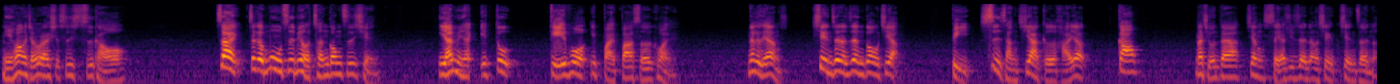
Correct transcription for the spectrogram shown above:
你换个角度来思思考哦，在这个募资没有成功之前，阳明还一度跌破一百八十二块，那个怎样？现真的认购价比市场价格还要高，那请问大家，这样谁要去认那个现现真呢？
